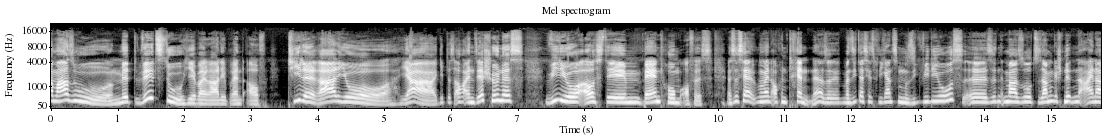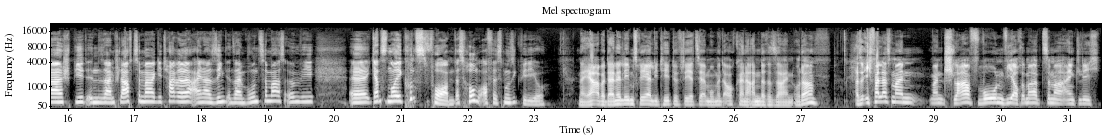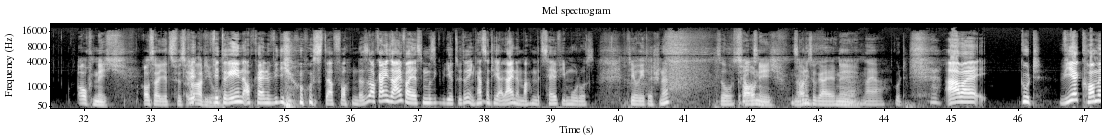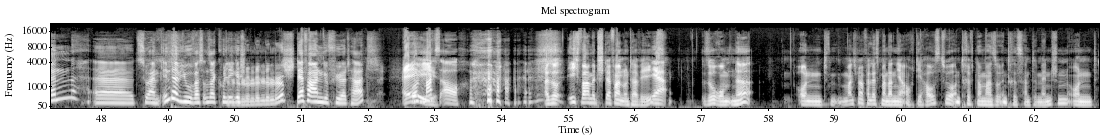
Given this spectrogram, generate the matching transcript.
Mila Masu mit Willst du hier bei Radio Brennt auf Tide Radio. Ja, gibt es auch ein sehr schönes Video aus dem Band Home Office. Das ist ja im Moment auch ein Trend, ne? Also man sieht das jetzt, die ganzen Musikvideos äh, sind immer so zusammengeschnitten. Einer spielt in seinem Schlafzimmer Gitarre, einer singt in seinem Wohnzimmer. Ist irgendwie äh, ganz neue Kunstform, das Home Office Musikvideo. Naja, aber deine Lebensrealität dürfte jetzt ja im Moment auch keine andere sein, oder? Also ich verlasse mein, mein Schlaf, Wohnen, wie auch immer Zimmer eigentlich auch nicht. Außer jetzt fürs Radio. Wir, wir, drehen auch keine Videos davon. Das ist auch gar nicht so einfach, jetzt ein Musikvideo zu drehen. Kannst natürlich alleine machen mit Selfie-Modus. Theoretisch, ne? So, ist auch nicht. Ist ne? auch nicht so geil. Nee. Ja, naja, gut. Aber gut. Wir kommen äh, zu einem Interview, was unser Kollege Stefan geführt hat. Ey. Und Max auch. also, ich war mit Stefan unterwegs. Ja. So rum, ne? Und manchmal verlässt man dann ja auch die Haustür und trifft nochmal so interessante Menschen. Und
